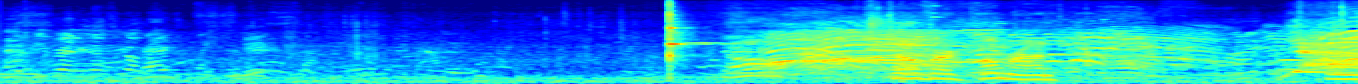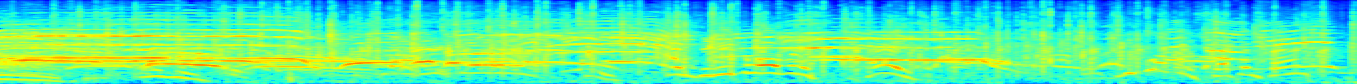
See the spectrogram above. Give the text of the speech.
It's over. Home run. Yeah! Um, hey, did he go over the, hey, did he go over the second fence?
